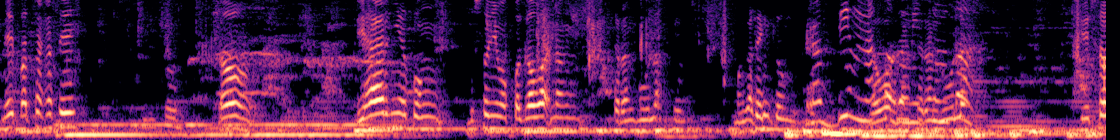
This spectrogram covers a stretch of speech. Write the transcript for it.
Nip at saka si? Oh. i-hire niyo kung gusto niyo magpagawa ng saranggola. Magaling tong Rugby, gawa ng napagamitan saranggola. pa. Okay, so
